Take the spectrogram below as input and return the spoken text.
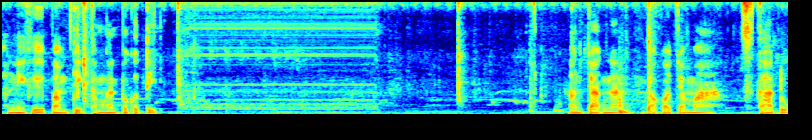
อันนี้คือปั๊มติ๊กทำงานปกติ หลังจากนั้นเราก็จะมาสตาร์ทดู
